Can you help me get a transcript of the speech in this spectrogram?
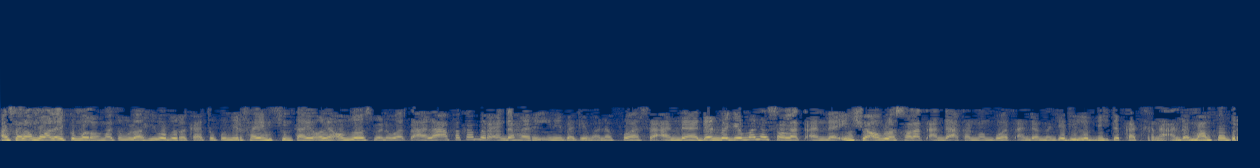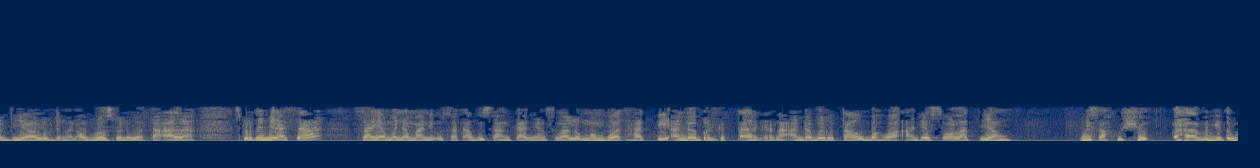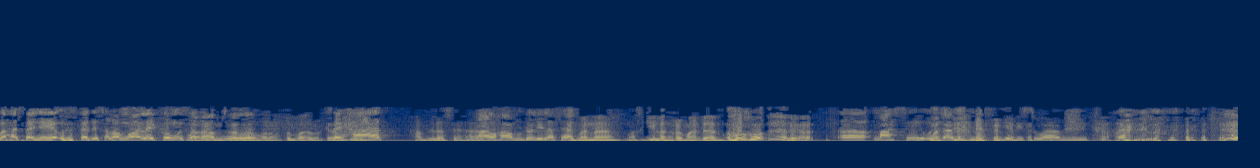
Assalamualaikum warahmatullahi wabarakatuh. Pemirsa yang dicintai oleh Allah Subhanahu wa taala, apa kabar Anda hari ini? Bagaimana puasa Anda dan bagaimana salat Anda? Insya Allah salat Anda akan membuat Anda menjadi lebih dekat karena Anda mampu berdialog dengan Allah Subhanahu wa taala. Seperti biasa, saya menemani Ustadz Abu Sangkan yang selalu membuat hati Anda bergetar karena Anda baru tahu bahwa ada salat yang bisa khusyuk. Begitu bahasanya ya Ustadz. Assalamualaikum Ustadz Abu. Waalaikumsalam warahmatullahi wabarakatuh. Sehat? Alhamdulillah sehat. Alhamdulillah sehat. Gimana Mas Gilang Ramadan? Oh, sehat. Uh, masih Ustaz masih. masih jadi suami. Alhamdulillah.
